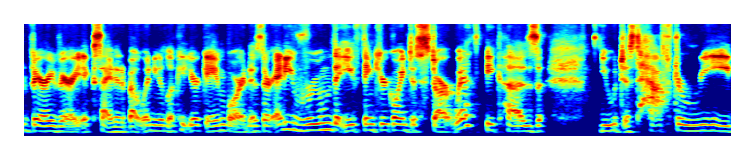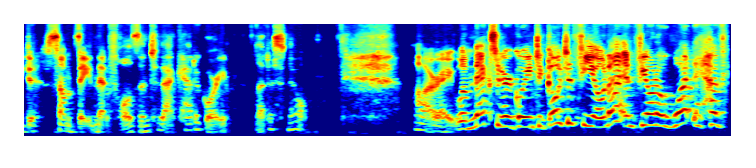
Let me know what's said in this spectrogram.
very, very excited about when you look at your game board? Is there any room that you think you're going to start with because you just have to read something that falls into that category? Let us know. All right. Well, next we are going to go to Fiona. And Fiona, what have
